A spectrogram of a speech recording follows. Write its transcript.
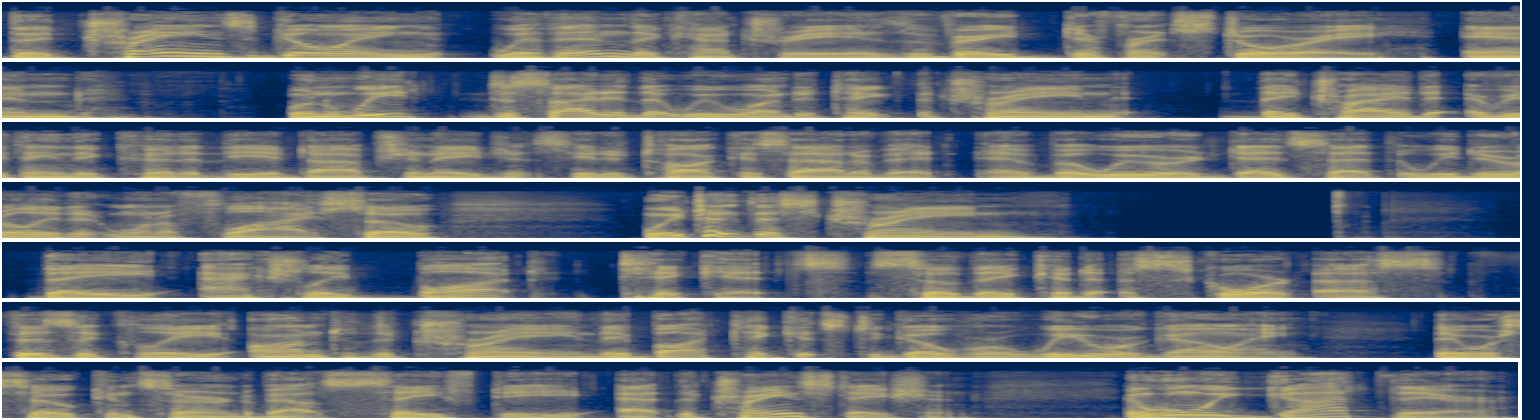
The trains going within the country is a very different story. And when we decided that we wanted to take the train, they tried everything they could at the adoption agency to talk us out of it. Uh, but we were dead set that we really didn't want to fly. So when we took this train, they actually bought tickets so they could escort us physically onto the train. They bought tickets to go where we were going. They were so concerned about safety at the train station. And when we got there,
